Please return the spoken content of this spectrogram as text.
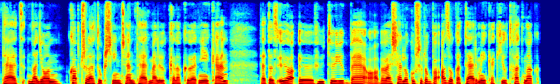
tehát nagyon kapcsolatuk sincsen termelőkkel a környéken, tehát az ő, ő hűtőjükbe, a bevásárlókosorokba azok a termékek juthatnak,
